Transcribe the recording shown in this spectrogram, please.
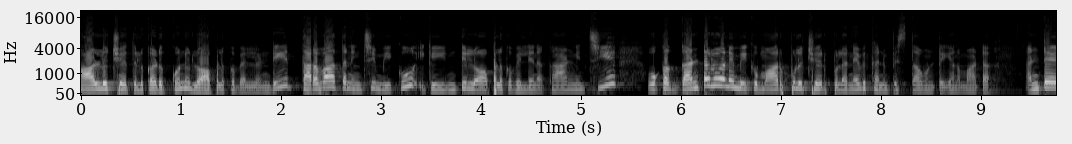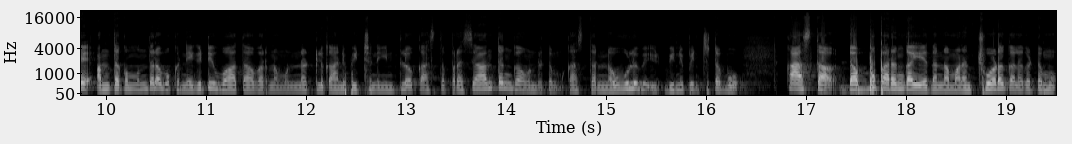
కాళ్ళు చేతులు కడుక్కొని లోపలికి వెళ్ళండి. తర్వాత నుంచి మీకు ఇక ఇంటి లోపలికి వెళ్ళిన కాడి నుంచి ఒక గంటలోనే మీకు మార్పులు చేర్పులు అనేవి కనిపిస్తూ ఉంటాయి అన్నమాట. అంటే అంతకు ముందర ఒక నెగిటివ్ వాతావరణం ఉన్నట్లుగా అనిపించిన ఇంట్లో కాస్త ప్రశాంతంగా ఉండటం కాస్త నవ్వులు వినిపించటము కాస్త డబ్బు పరంగా ఏదన్నా మనం చూడగలగటము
